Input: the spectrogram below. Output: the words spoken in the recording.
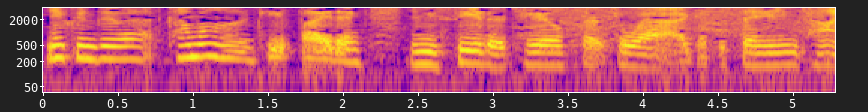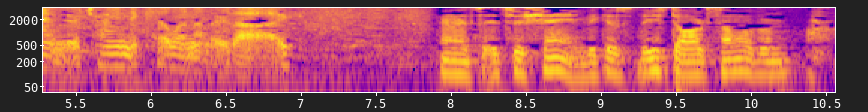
You can do it. Come on, keep fighting. And you see their tails start to wag at the same time they're trying to kill another dog. And it's it's a shame because these dogs, some of them, are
